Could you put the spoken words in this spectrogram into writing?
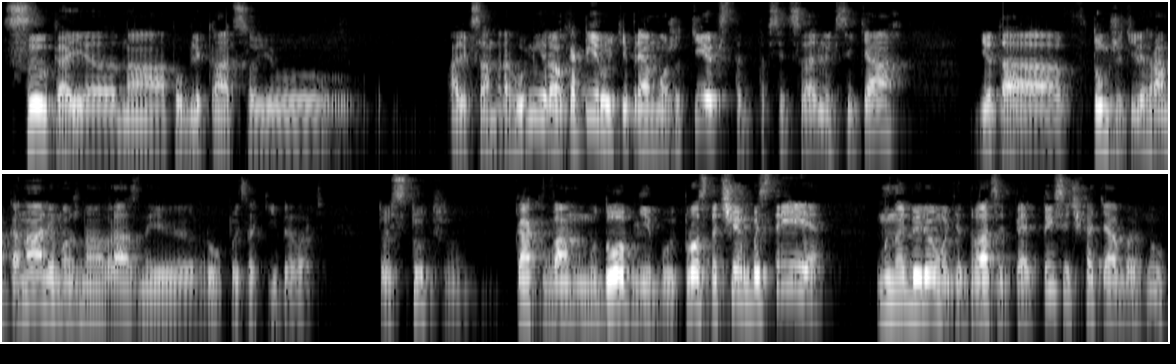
ссылкой э, на публикацию Александра Гумирова. Копируйте прям, может, текст где-то в социальных сетях, где-то в том же телеграм-канале можно в разные группы закидывать. То есть тут как вам удобнее будет. Просто чем быстрее мы наберем эти 25 тысяч хотя бы, ну,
